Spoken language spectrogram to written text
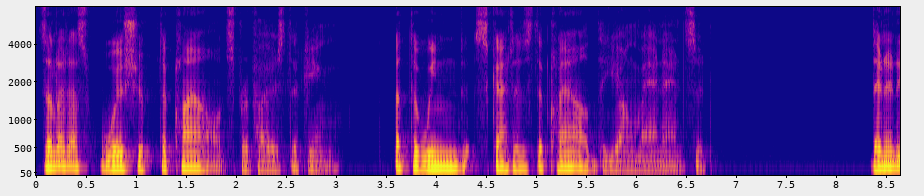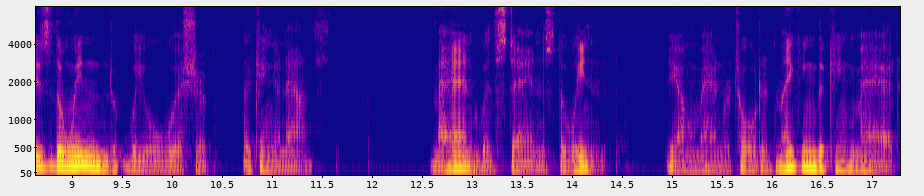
So let us worship the clouds, proposed the king. But the wind scatters the cloud, the young man answered. Then it is the wind we will worship, the king announced. Man withstands the wind the young man retorted, making the king mad.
